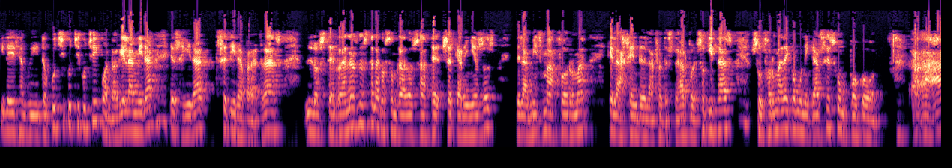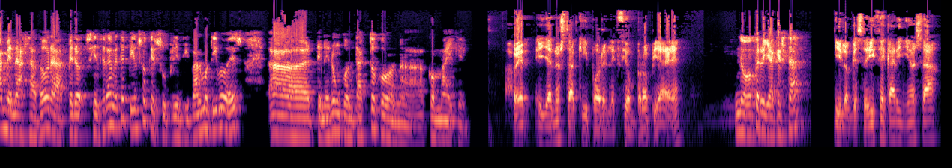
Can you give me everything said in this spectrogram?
y le dice al bebito cuchi, cuchi, cuchi, y cuando alguien la mira enseguida se tira para atrás los terranos no están acostumbrados a hacer, ser cariñosos de la misma forma que la gente de la flota estelar. Por eso quizás su forma de comunicarse es un poco amenazadora, pero sinceramente pienso que su principal motivo es uh, tener un contacto con, uh, con Michael. A ver, ella no está aquí por elección propia, ¿eh? No, pero ya que está. Y lo que se dice cariñosa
